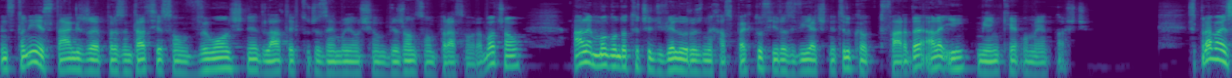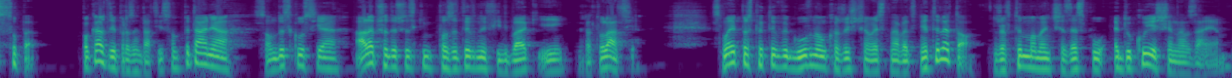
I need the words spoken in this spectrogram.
Więc to nie jest tak, że prezentacje są wyłącznie dla tych, którzy zajmują się bieżącą pracą roboczą, ale mogą dotyczyć wielu różnych aspektów i rozwijać nie tylko twarde, ale i miękkie umiejętności. Sprawa jest super. Po każdej prezentacji są pytania, są dyskusje, ale przede wszystkim pozytywny feedback i gratulacje. Z mojej perspektywy główną korzyścią jest nawet nie tyle to, że w tym momencie zespół edukuje się nawzajem,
